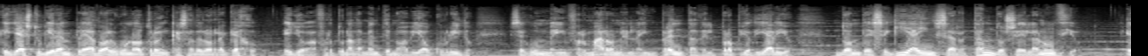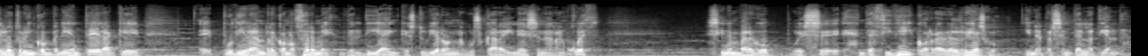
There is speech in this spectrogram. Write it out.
que ya estuviera empleado algún otro en casa de los Requejo. Ello afortunadamente no había ocurrido, según me informaron en la imprenta del propio diario, donde seguía insertándose el anuncio. El otro inconveniente era que eh, pudieran reconocerme del día en que estuvieron a buscar a Inés en Aranjuez. Sin embargo, pues eh, decidí correr el riesgo y me presenté en la tienda.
